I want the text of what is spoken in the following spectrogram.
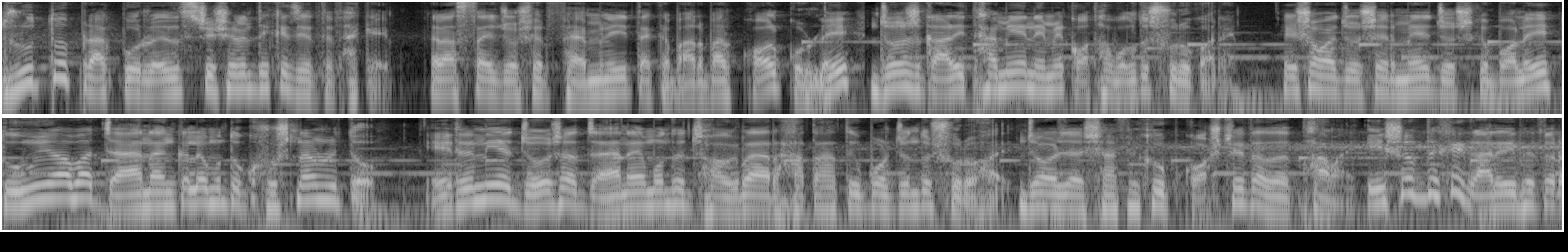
দ্রুত প্রাগপুর রেল স্টেশনের দিকে যেতে থাকে। রাস্তায় জোশের ফ্যামিলি তাকে বারবার কল করলে জোশ গাড়ি থামিয়ে নেমে কথা বলতে শুরু করে। এই সময় জোশের মেয়ে জোশকে বলে, তুমিও আবার জায়ান আঙ্কেলের মতো ঘোষণা নিত এটা নিয়ে জোশ আর জায়ানের মধ্যে ঝগড়া আর হাতাহাতি পর্যন্ত শুরু হয়। জর্জ আর শাফি খুব কষ্টে তাদের থামায়। এসব দেখে গাড়ির ভেতর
